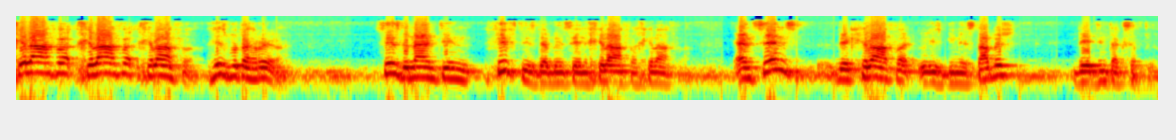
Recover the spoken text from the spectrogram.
Khilafah, Khilafah, Khilafah, Hizb ut-Tahrir. Since the 1950s, they've been saying Khilafah, Khilafah. And since the Khilafah is being established, they didn't accept it.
